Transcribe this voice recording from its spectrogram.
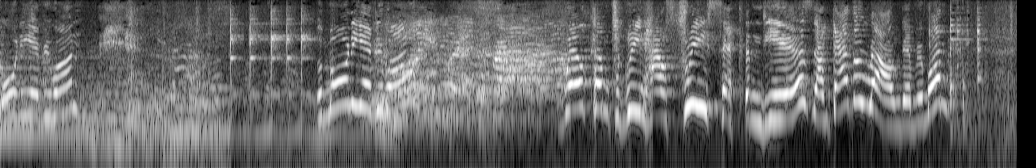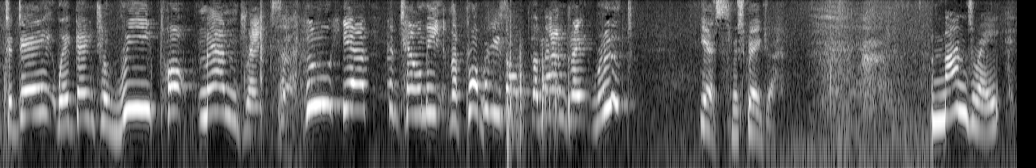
Morning, everyone. Good morning, everyone. Welcome to Greenhouse Three Second Years. Now gather round, everyone. Today we're going to repot mandrakes. Who here can tell me the properties of the mandrake root? Yes, Miss Granger. Mandrake,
